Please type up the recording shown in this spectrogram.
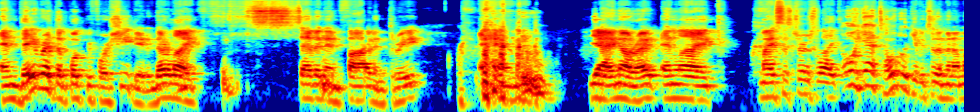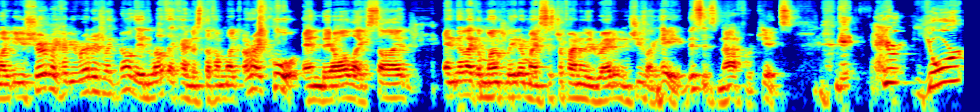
and they read the book before she did, and they're like seven and five and three. And yeah, I know, right? And like my sister's like, oh yeah, totally give it to them. And I'm like, are you sure? Like, have you read it? She's like, no, they love that kind of stuff. I'm like, all right, cool. And they all like saw it. And then like a month later, my sister finally read it, and she's like, hey, this is not for kids. your your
